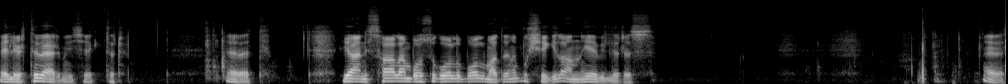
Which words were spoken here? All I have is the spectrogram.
belirti vermeyecektir. Evet. Yani sağlam bozuk olup olmadığını bu şekilde anlayabiliriz. Evet.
